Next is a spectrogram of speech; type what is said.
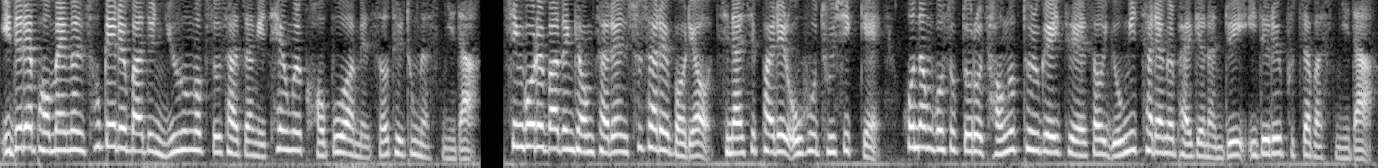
이들의 범행은 소개를 받은 유흥업소 사장이 채용을 거부하면서 들통났습니다. 신고를 받은 경찰은 수사를 벌여 지난 18일 오후 2시께 호남고속도로 정읍톨게이트에서 용의 차량을 발견한 뒤 이들을 붙잡았습니다.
